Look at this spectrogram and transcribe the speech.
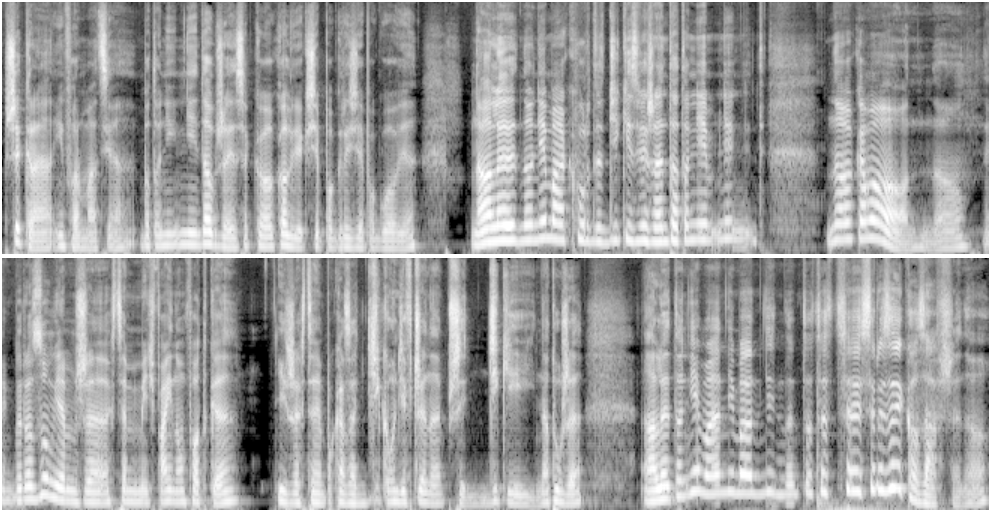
przykra informacja, bo to niedobrze nie jest, jak kogokolwiek się pogryzie po głowie. No ale no nie ma, kurde, dzikie zwierzęta, to nie, nie no, come on, no. Jakby rozumiem, że chcemy mieć fajną fotkę i że chcemy pokazać dziką dziewczynę przy dzikiej naturze, ale to nie ma, nie ma, nie, no, to, to, to jest ryzyko zawsze, no.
